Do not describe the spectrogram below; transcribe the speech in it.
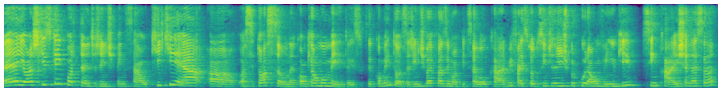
É, e eu acho que isso que é importante a gente pensar. O que, que é a, a, a, situação, né? Qual que é o momento? É isso que você comentou. Se a gente vai fazer uma pizza low carb, faz todo sentido a gente procurar um vinho que se encaixa nessa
